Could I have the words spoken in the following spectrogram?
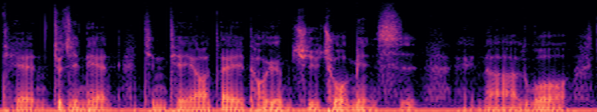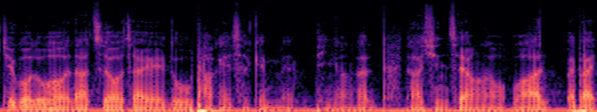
天就今天，今天要在桃园去做面试。那如果结果如何，那之后再录 podcast 给你们听看看。那先这样了，晚安，拜拜。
